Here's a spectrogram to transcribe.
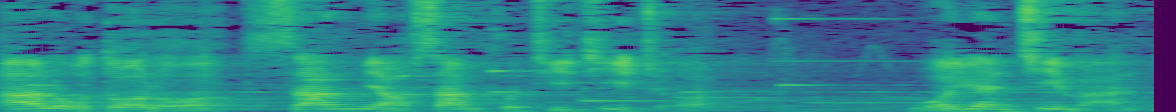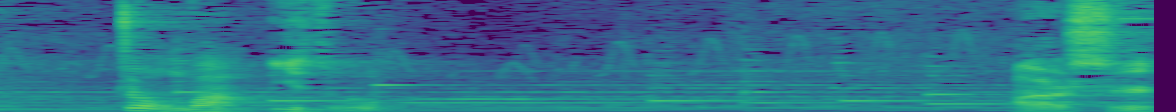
阿耨多罗三藐三菩提记者，我愿记满，众望一足。尔时，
